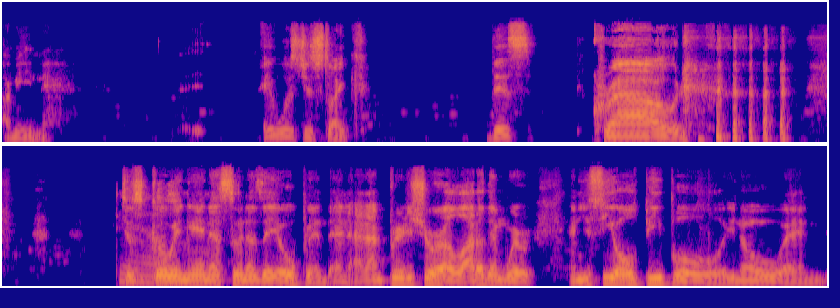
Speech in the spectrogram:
I mean, it was just like this crowd just going in as soon as they opened. And and i'm pretty sure a lot of them were and you see old people you know and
